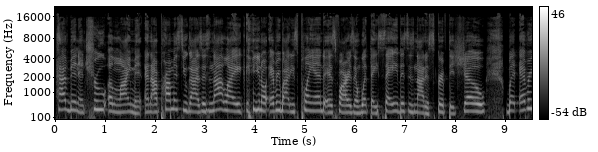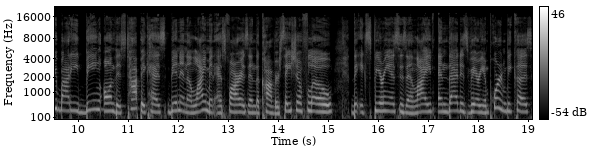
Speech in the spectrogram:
have been in true alignment. And I promise you guys, it's not like, you know, everybody's planned as far as in what they say. This is not a scripted show, but everybody being on this topic has been in alignment as far as in the conversation flow, the experiences in life and that is very important because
